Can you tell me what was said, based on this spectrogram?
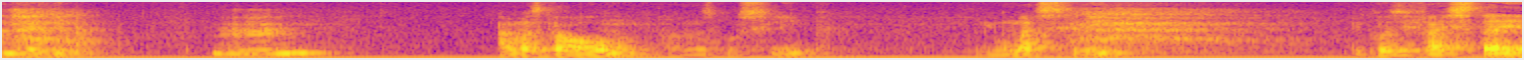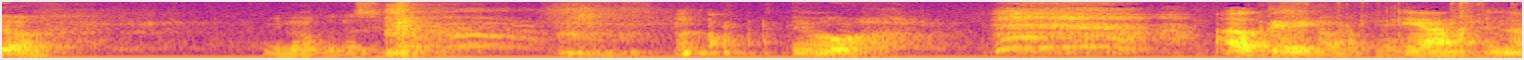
Baby, I must go home. I must go sleep. You must sleep. Because if I stay here, we're not gonna see. Ew. Okay. Okay. Yeah, no.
